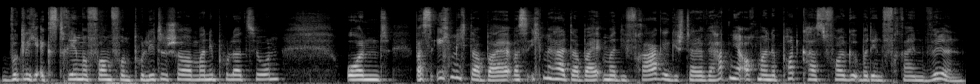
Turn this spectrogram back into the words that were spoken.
wirklich extreme Form von politischer Manipulation. Und was ich mich dabei, was ich mir halt dabei immer die Frage gestellt habe, wir hatten ja auch mal eine Podcast-Folge über den freien Willen.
